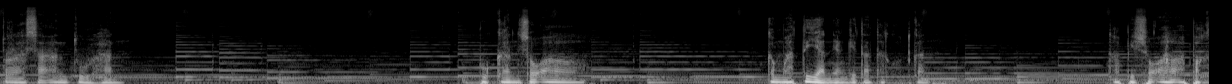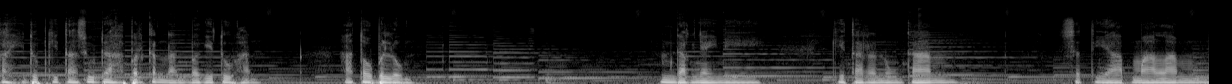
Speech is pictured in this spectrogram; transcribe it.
perasaan Tuhan. Bukan soal kematian yang kita takutkan, tapi soal apakah hidup kita sudah berkenan bagi Tuhan atau belum. Hendaknya ini kita renungkan setiap malam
